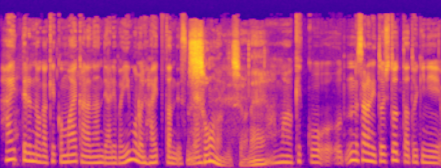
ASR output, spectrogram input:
入ってるのが結構前からなんであればいいものに入ってたんですね。そうなんですよね。あまあ結構、ねさらに年取った時に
